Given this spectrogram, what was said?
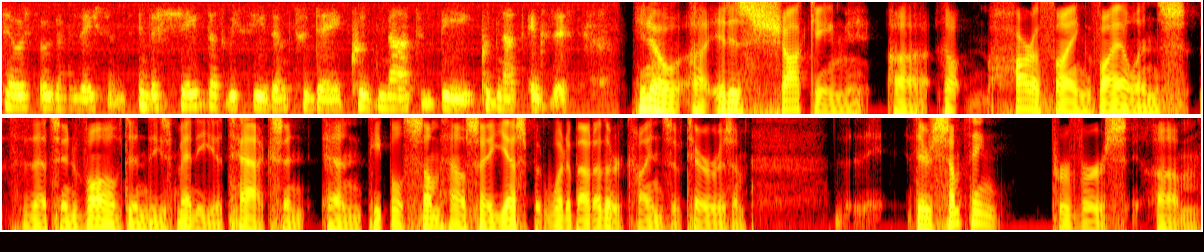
terrorist organizations, in the shape that we see them today, could not be, could not exist. You know, uh, it is shocking uh, the horrifying violence that's involved in these many attacks, and and people somehow say yes, but what about other kinds of terrorism? There's something perverse um,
